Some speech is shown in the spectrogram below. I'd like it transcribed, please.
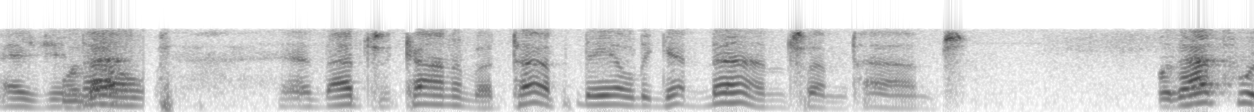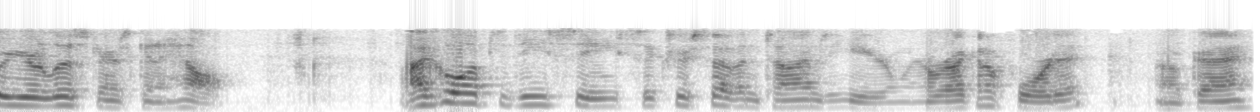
as you well, know, that, that's kind of a tough deal to get done sometimes. Well, that's where your listeners can help. I go up to D.C. six or seven times a year whenever I can afford it. Okay.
